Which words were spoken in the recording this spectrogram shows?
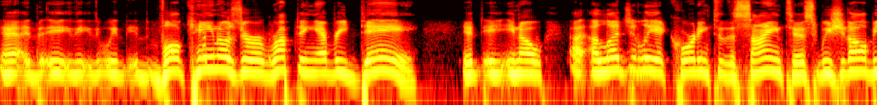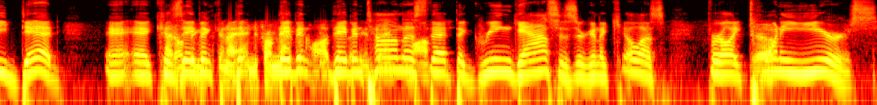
Uh, the, the, we, volcanoes are erupting every day. It, it- you know, uh, allegedly, according to the scientists, we should all be dead because don't they've been they, end from they've been they've been think it's gonna telling us off. that the green gases are going to kill us for like Yeah. twenty years.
